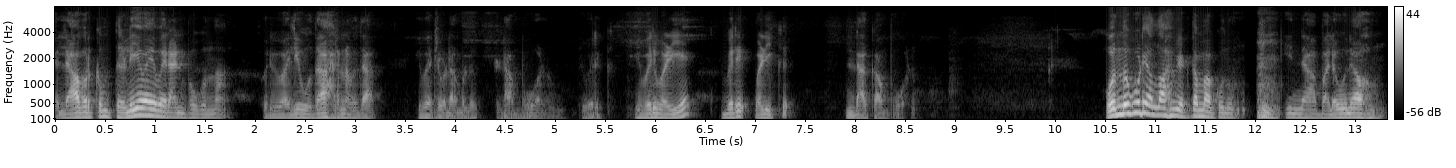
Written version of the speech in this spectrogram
എല്ലാവർക്കും തെളിവായി വരാൻ പോകുന്ന ഒരു വലിയ ഉദാഹരണം ഇതാ. ഇവരിലൂടെ നമ്മൾ ഇടാൻ പോവാണ്. ഇവർക്ക് ഇവർ വഴിയെ ഇവർ വഴിക്ക് ഉണ്ടാക്കാൻ പോവാണ്. ഒന്നുകൂടി അള്ളാഹു വ്യക്തമാക്കുന്നു. ഇന്ന ബലൗനാഹും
